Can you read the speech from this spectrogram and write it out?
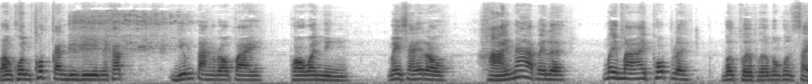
บางคนคบกันดีๆนะครับ ยืมตังเราไป พอวันหนึ่งไม่ใช้เราหายหน้าไปเลย ไม่มาให้พบเลยบางเผลอๆบางคนใส่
